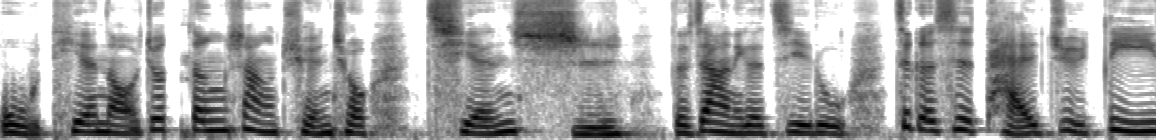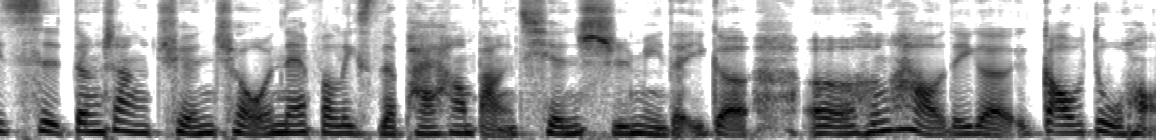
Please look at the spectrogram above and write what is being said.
五天哦，就登上全球前十的这样的一个记录，这个是台剧第一次登上全球 Netflix 的排行榜前十名的一个呃很好的一个高度哈。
